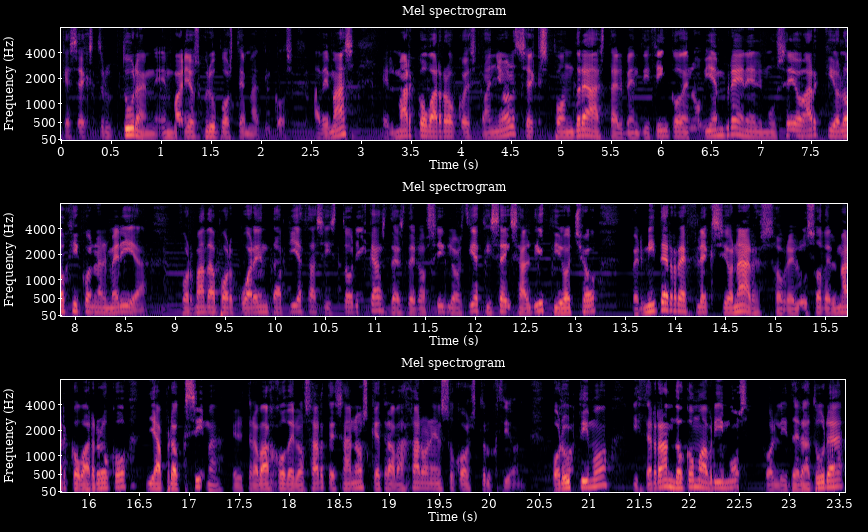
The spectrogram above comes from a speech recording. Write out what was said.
que se estructuran en varios grupos temáticos. Además, el marco barroco español se expondrá hasta el 25 de noviembre en el Museo Arqueológico en Almería, formada por 40 piezas históricas desde los siglos XVI al XVIII, permite reflexionar sobre el uso del marco barroco y aproxima el trabajo de los artesanos que trabajaron en su construcción. Por último, y cerrando como abrimos, con literatura,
